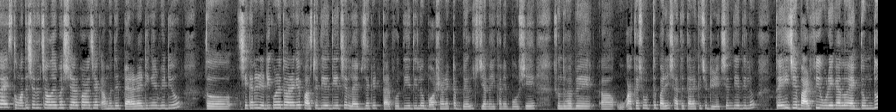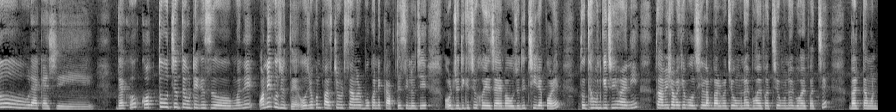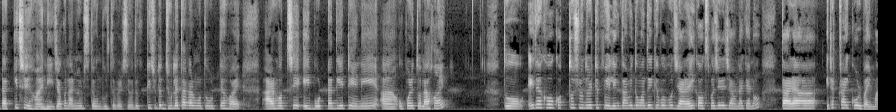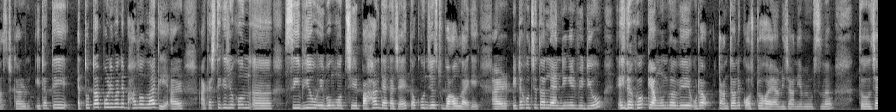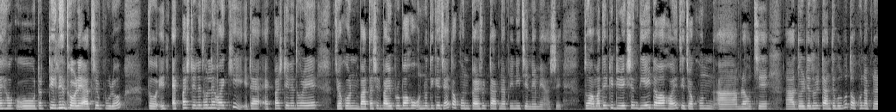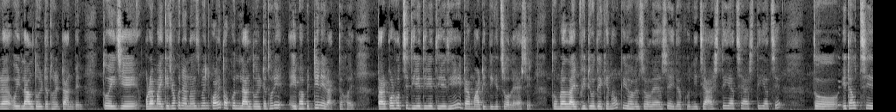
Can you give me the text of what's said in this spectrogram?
Guys তোমাদের সাথে চলো এবার শেয়ার করা যাক আমাদের প্যারারাইডিংয়ের ভিডিও তো সেখানে রেডি করে দেওয়ার আগে ফার্স্টে দিয়ে দিয়েছে লাইফ জ্যাকেট তারপর দিয়ে দিল বসার একটা বেল্ট যেন এখানে বসে সুন্দরভাবে আকাশে উঠতে পারি। সাথে তারা কিছু ডিরেকশন দিয়ে দিল। তো এই যে বারফি উড়ে গেল একদম দূর আকাশে। দেখো কত উঁচুতে উঠে গেছে ও। মানে অনেক উঁচুতে। ও যখন ফার্স্টে উঠছে, আমার বুক অনেক কাঁপতেছিল যে ওর যদি কিছু হয়ে যায় বা ও যদি ছিঁড়ে পড়ে তো তেমন কিছুই হয়নি। তো আমি সবাইকে বলছিলাম বারবার যে ও মনে হয়, ভয় পাচ্ছে ও মনে হয়, ভয় পাচ্ছে। বাট তেমনটা কিছুই হয়নি। যখন আমি উঠছি, তখন বুঝতে পারছি। ওদের কিছুটা ঝুলে থাকার মতো উঠতে হয়। আর হচ্ছে এই বোর্ডটা দিয়ে টেনে উপরে তোলা হয়। তো এই দেখো কত সুন্দর একটা ফিলিং তো আমি তোমাদেরকে বলব, যারাই কক্সবাজারে যাও না কেন, তারা এটা ট্রাই করবাই মাস্ট কারণ এটাতে এতটা পরিমাণে ভালো লাগে। আর আকাশ থেকে যখন সি ভিউ এবং হচ্ছে পাহাড় দেখা যায়, তখন জাস্ট ওয়াও লাগে। আর এটা হচ্ছে তার ল্যান্ডিংয়ের ভিডিও এই দেখো কেমনভাবে ওটা টানতে অনেক কষ্ট হয়, আমি জানি, আমি উঠছিলাম। তো যাই হোক ওটা টেনে ধরে আছে পুরো। তো এর এক পাশ টেনে ধরলে হয় কি? এটা এক পাশ টেনে ধরে যখন বাতাসের বায়ু প্রবাহ অন্যদিকে যায়, তখন প্যারাশুটটা আপনি আপনি নিচে নেমে আসে। তো আমাদেরকে ডিরেকশন দিয়েই দেওয়া হয় যে যখন আমরা হচ্ছে দড়িটা ধরে টানতে বলব, তখন আপনারা ওই লাল দড়িটা ধরে টানবেন। তো এই যে ওরা মাইকে যখন অ্যানাউন্সমেন্ট করে, তখন লাল দড়িটা ধরে এইভাবে টেনে রাখতে হয়। তারপর হচ্ছে ধীরে ধীরে ধীরে ধীরে এটা মাটির দিকে চলে আসে। তোমরা লাইভ ভিডিও দেখে নাও কীভাবে চলে আসে। এই দেখো, নিচে আসতেই আছে আসতেই আছে। তো এটা হচ্ছে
